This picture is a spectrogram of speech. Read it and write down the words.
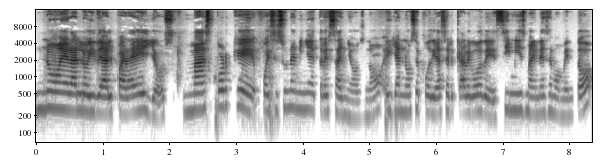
no era lo ideal para ellos, más porque pues es una niña de tres años, ¿no? Ella no se podía hacer cargo de sí misma en ese momento,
